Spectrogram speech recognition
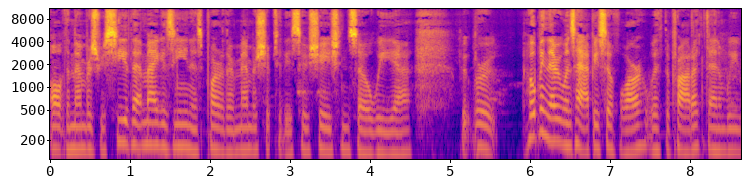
all of the members receive that magazine as part of their membership to the association. So we uh, we- we're hoping that everyone's happy so far with the product, and we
